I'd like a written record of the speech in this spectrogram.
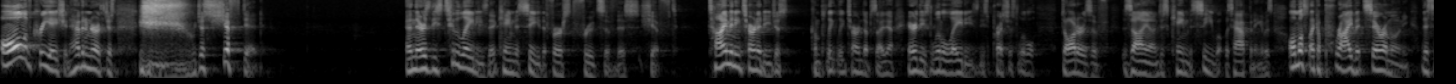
All of creation, heaven and earth, just, just shifted. And there's these two ladies that came to see the first fruits of this shift. Time and eternity just completely turned upside down. Here are these little ladies, these precious little daughters of Zion, just came to see what was happening. It was almost like a private ceremony, this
